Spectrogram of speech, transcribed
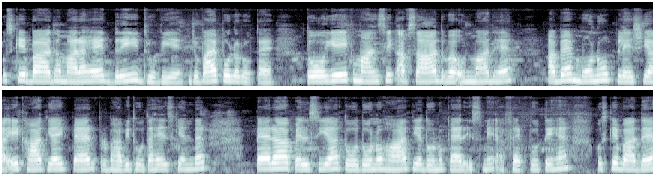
उसके बाद हमारा है द्विध्रुवीय, जो बायपोलर होता है। तो ये एक मानसिक अवसाद व उन्माद है। अब है मोनोप्लेशिया एक हाथ या एक पैर प्रभावित होता है इसके अंदर। पैरापेल्सिया तो दोनों हाथ या दोनों पैर इसमें अफेक्ट होते हैं। उसके बाद है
